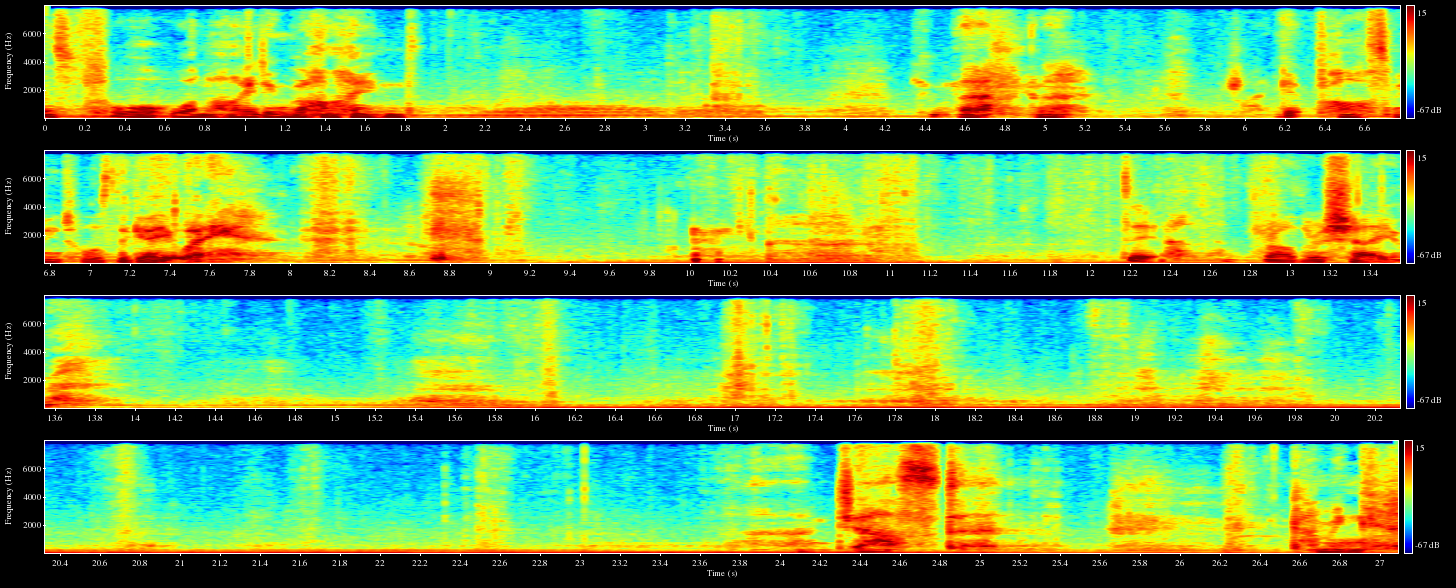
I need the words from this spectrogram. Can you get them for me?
There's four, one hiding behind. I think they're gonna try and get past me towards the gateway. Dear, that's rather a shame. Just coming to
